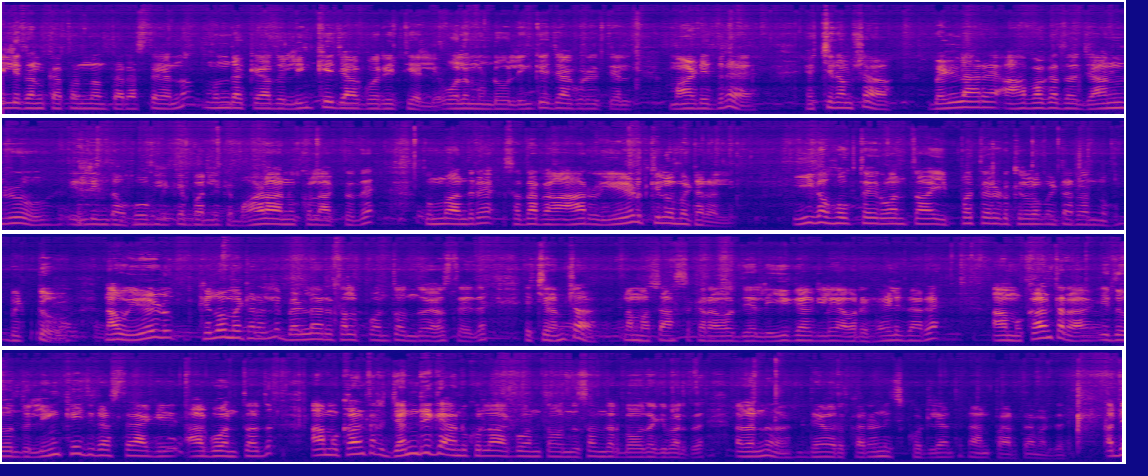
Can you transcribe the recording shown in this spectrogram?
ಇಲ್ಲಿ ತನಕ ತಂದಂಥ ರಸ್ತೆಯನ್ನು ಮುಂದಕ್ಕೆ ಅದು ಲಿಂಕೇಜ್ ಆಗುವ ರೀತಿಯಲ್ಲಿ, ಓಲೆಮುಂಡು ಲಿಂಕೇಜ್ ಆಗುವ ರೀತಿಯಲ್ಲಿ ಮಾಡಿದರೆ ಹೆಚ್ಚಿನ ಅಂಶ ಬೆಳ್ಳಾರೆ ಆ ಭಾಗದ ಜನರು ಇಲ್ಲಿಂದ ಹೋಗಲಿಕ್ಕೆ, ಬರಲಿಕ್ಕೆ ಬಹಳ ಅನುಕೂಲ ಆಗ್ತದೆ. ತುಂಬ ಅಂದರೆ ಸಾಧಾರಣ ಆರು, ಏಳು ಕಿಲೋಮೀಟರಲ್ಲಿ ಈಗ ಹೋಗ್ತಾ ಇರುವಂಥ ಇಪ್ಪತ್ತೆರಡು ಕಿಲೋಮೀಟರನ್ನು ಬಿಟ್ಟು ನಾವು ಏಳು ಕಿಲೋಮೀಟರಲ್ಲಿ ಬೆಳ್ಳಾರೆ ತಲುಪುವಂಥ ಒಂದು ವ್ಯವಸ್ಥೆ ಇದೆ. ಹೆಚ್ಚಿನ ಅಂಶ ನಮ್ಮ ಶಾಸಕರ ಅವಧಿಯಲ್ಲಿ ಈಗಾಗಲೇ ಅವರು ಹೇಳಿದ್ದಾರೆ. ಆ ಮುಖಾಂತರ ಇದು ಒಂದು ಲಿಂಕೇಜ್ ರಸ್ತೆ ಆಗಿ ಆಗುವಂಥದ್ದು ಆ ಮುಖಾಂತರ ಜನರಿಗೆ ಅನುಕೂಲ ಆಗುವಂಥ ಒಂದು ಸಂದರ್ಭ ಒದಗಿ ಬರ್ತದೆ. ಅದನ್ನು ದೇವರು ಕರುಣಿಸಿಕೊಡ್ಲಿ ಅಂತ ನಾನು ಪ್ರಾರ್ಥನೆ ಮಾಡಿದೆ ಅದೇ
